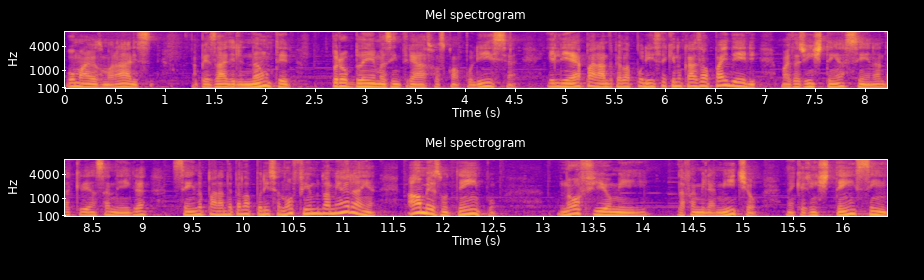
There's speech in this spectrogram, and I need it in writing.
o Miles Morales, apesar de ele não ter problemas entre aspas com a polícia, ele é parado pela polícia, que no caso é o pai dele, mas a gente tem a cena da criança negra sendo parada pela polícia no filme do Homem-Aranha. Ao mesmo tempo, no filme da família Mitchell, né, que a gente tem sim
